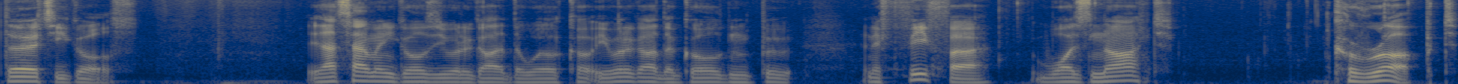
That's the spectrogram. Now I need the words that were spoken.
30 goals. That's how many goals you would have got at the World Cup. You would have got the Golden Boot. And if FIFA was not corrupt,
